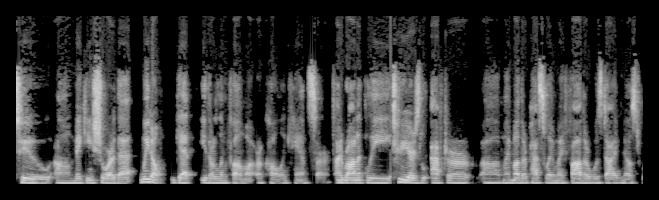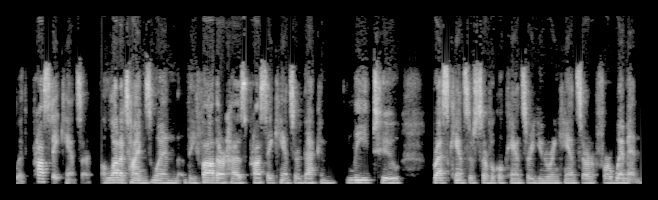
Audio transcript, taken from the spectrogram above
to um, making sure that we don't get either lymphoma or colon cancer. Ironically, two years after uh, my mother passed away, my father was diagnosed with prostate cancer. A lot of times, when the father has prostate cancer, that can lead to breast cancer, cervical cancer, uterine cancer for women.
